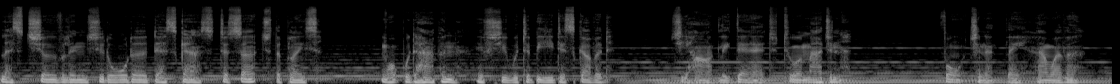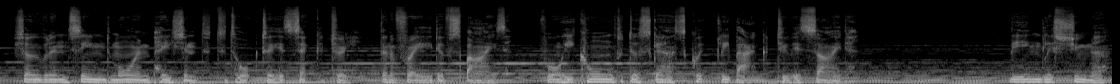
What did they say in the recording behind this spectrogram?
lest Chauvelin should order Desgas to search the place. What would happen if she were to be discovered? She hardly dared to imagine. Fortunately, however, Chauvelin seemed more impatient to talk to his secretary than afraid of spies, for he called Desgas quickly back to his side. The English schooner,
